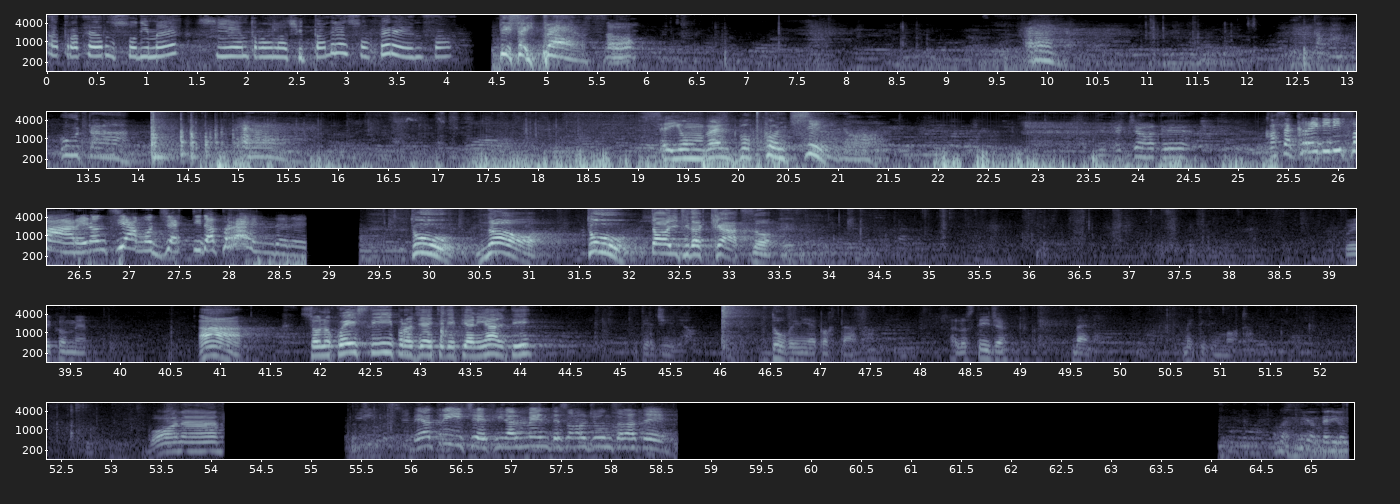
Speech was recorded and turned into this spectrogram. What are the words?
attraverso di me si entra nella città della sofferenza. Ti sei perso? Buttala! Sei un bel bocconcino. Cosa credi di fare? Non siamo oggetti da prendere! Tu, no! Tu, togliti dal cazzo! Qui con me. Ah, sono questi i progetti dei piani alti? Virgilio, dove mi hai portato? Allo Stigia. Bene, mettiti in moto. Buona! Beatrice, finalmente sono giunta da te. Your video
